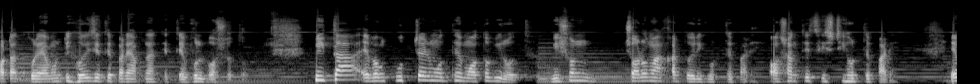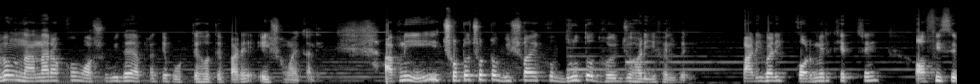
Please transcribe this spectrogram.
হঠাৎ করে এমনটি হয়ে যেতে পারে আপনার ক্ষেত্রে ভুলবশত। পিতা এবং পুত্রের মধ্যে মতবিরোধ ভীষণ চরম আকার তৈরি করতে পারে, অশান্তির সৃষ্টি হতে পারে। এবং নানা রকম অসুবিধায় আপনাকে পড়তে হতে পারে এই সময়কালে। আপনি ছোট ছোট বিষয়ে খুব দ্রুত ধৈর্য হারিয়ে ফেলবেন। পারিবারিক কর্মের ক্ষেত্রে, অফিসে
